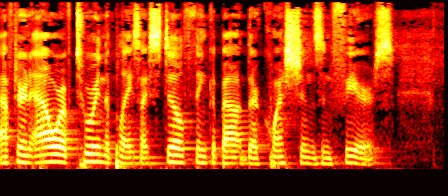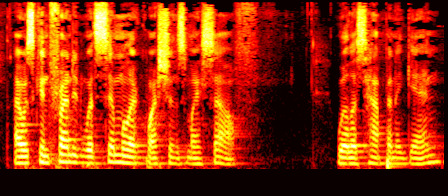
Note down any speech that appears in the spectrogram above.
After an hour of touring the place, I still think about their questions and fears. I was confronted with similar questions myself. Will this happen again?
